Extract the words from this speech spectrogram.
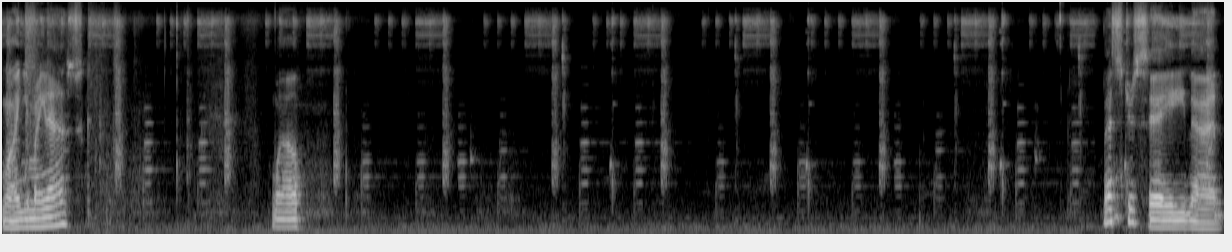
Why, you might ask? Well, let's just say that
